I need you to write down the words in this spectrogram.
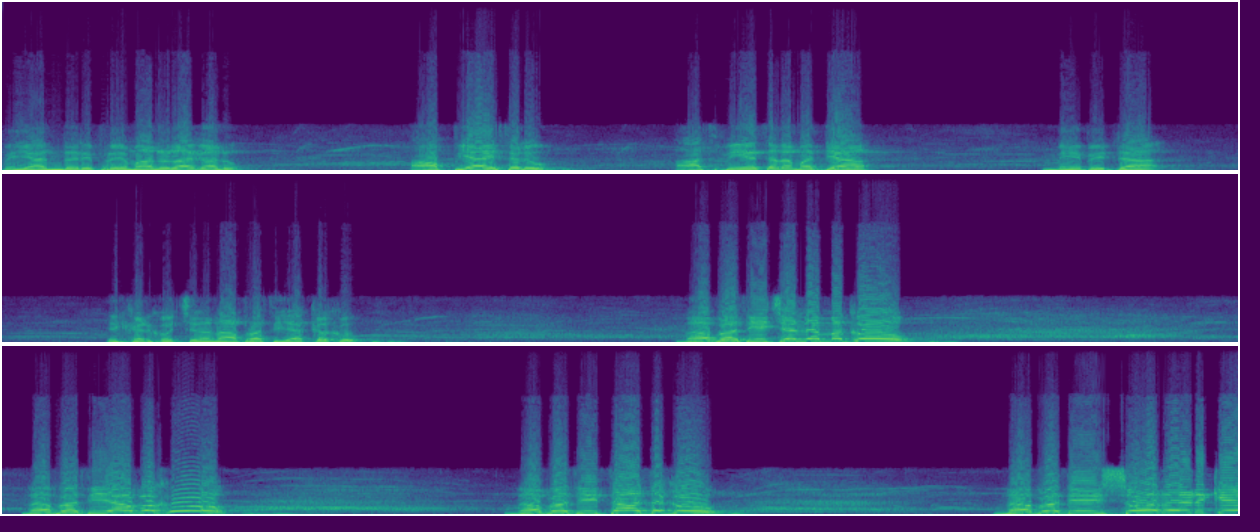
మీ అందరి ప్రేమానురాగాలు ఆప్యాయతలు ఆత్మీయతల మధ్య మీ బిడ్డ ఇక్కడికి వచ్చిన నా ప్రతి అక్కకు నా ప్రతి చెల్లెమ్మకు నా ప్రతి అవ్వకు నా ప్రతి తాతకు నా ప్రతి సోదరుడికి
